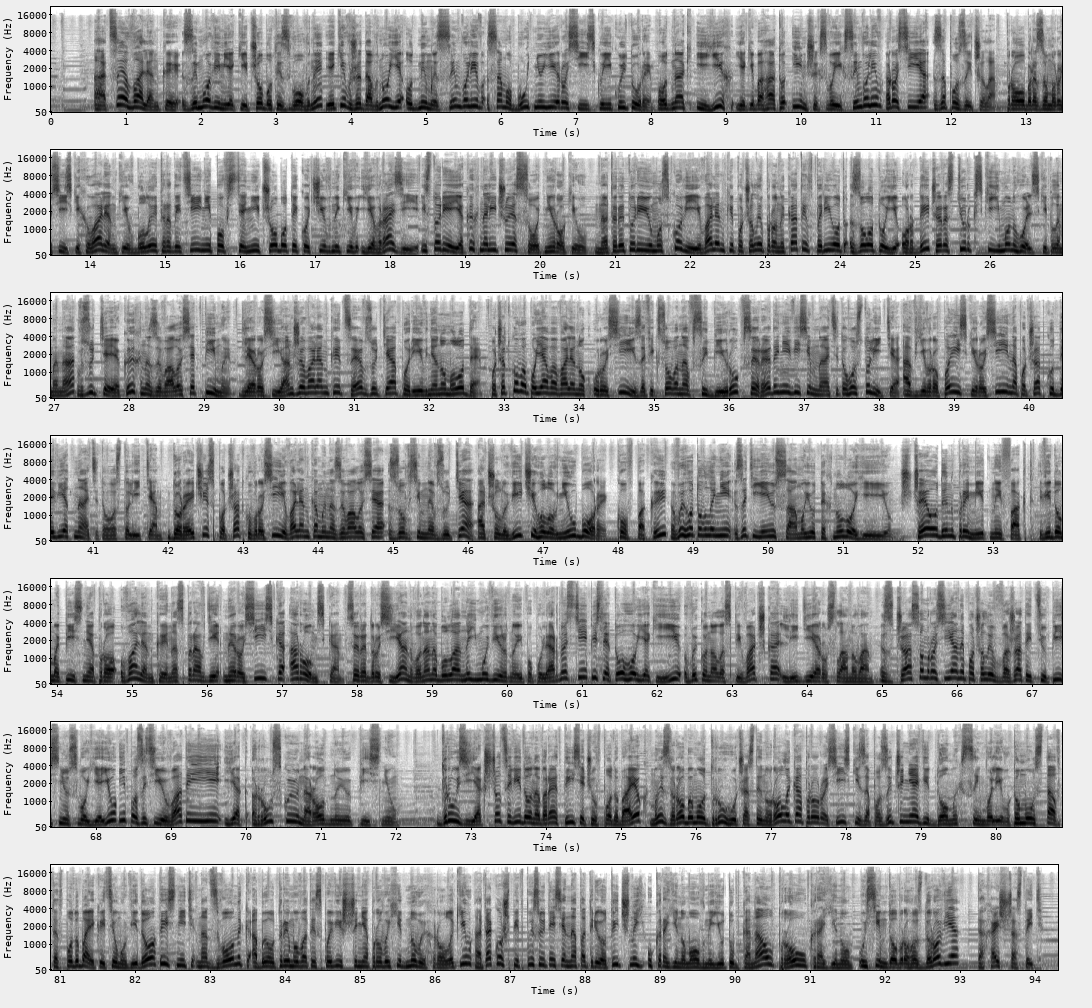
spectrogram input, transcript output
А це валянки, зимові м'які чоботи з вовни, які вже давно є одним із символів самобутньої російської культури. Однак і їх, як і багато інших своїх символів, Росія запозичила. Прообразом російських валянків були традиційні повстяні чоботи кочівників Євразії, історія яких налічує сотні років. На територію Московії валянки почали проникати в період Золотої Орди через тюркські й монгольські племена, взуття яких називалося піми. Для росіян же валянки це взуття порівняно молоде. Початкова поява валянок у Росії зафіксована в Сибіру всередині 18 століття, а в європейській Росії на початку 19 століття. До речі, спочатку в Росії валянками називалося зовсім не взуття, а чоловічі головні убори ковпаки, виготовлені за тією самою технологією. Ще один примітний факт: відома пісня про валянки насправді не російська, а ромська. Серед росіян вона набула неймовірної популярності після того, як її виконала співачка Лідія Русланова. З часом росіяни почали вважати цю пісню своєю і позиціювати її як руською народною пісню. Друзі, якщо це відео набере тисячу вподобайок, ми зробимо другу частину ролика про російські запозичення відомих символів. Тому ставте вподобайки цьому відео, тисніть на дзвоник, аби отримувати сповіщення про вихід нових роликів. А також підписуйтеся на патріотичний україномовний ютуб канал про Україну. Усім доброго здоров'я та хай щастить!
